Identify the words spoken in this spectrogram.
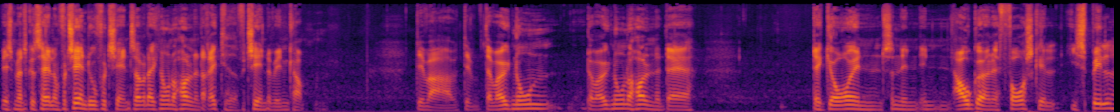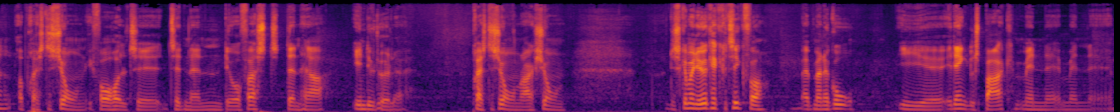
hvis man skal tale om fortjent og ufortjent, så var der ikke nogen af holdene, der rigtig havde fortjent at vinde kampen. Det var, det, der var ikke nogen, der var ikke nogen af holdene, der, der gjorde en, sådan en, en afgørende forskel i spil og præstation i forhold til, til den anden. Det var først den her individuelle præstation og aktion. Det skal man jo ikke have kritik for, at man er god i øh, et enkelt spark, men, øh, men øh,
